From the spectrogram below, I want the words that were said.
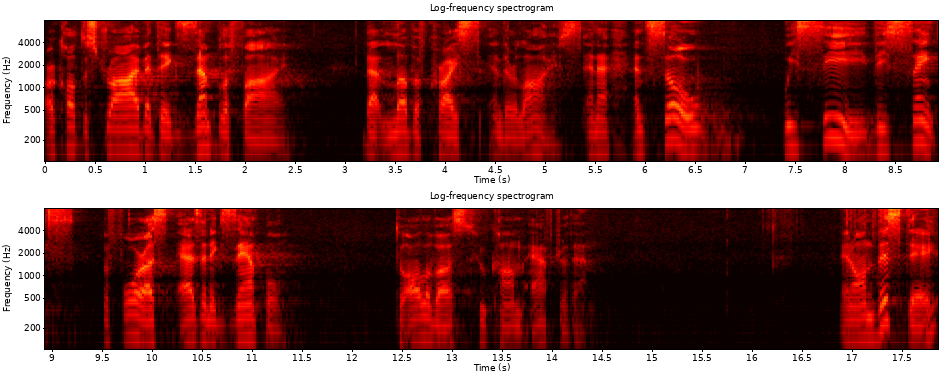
are called to strive and to exemplify that love of Christ in their lives. And, uh, and so we see these saints before us as an example to all of us who come after them. And on this day,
